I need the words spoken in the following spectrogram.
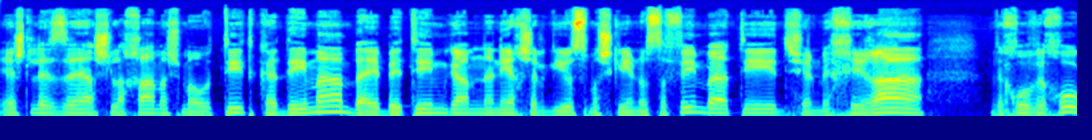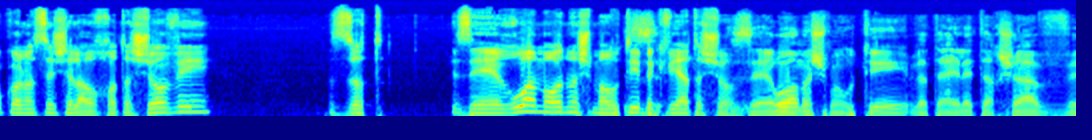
יש לזה השלכה משמעותית קדימה, בהיבטים גם נניח של גיוס משקיעים נוספים בעתיד, של מכירה וכו' וכו', כל נושא של הערכות השווי, זאת, זה אירוע מאוד משמעותי זה- בקביעת השווי. זה אירוע משמעותי, ואתה העלית עכשיו אה,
